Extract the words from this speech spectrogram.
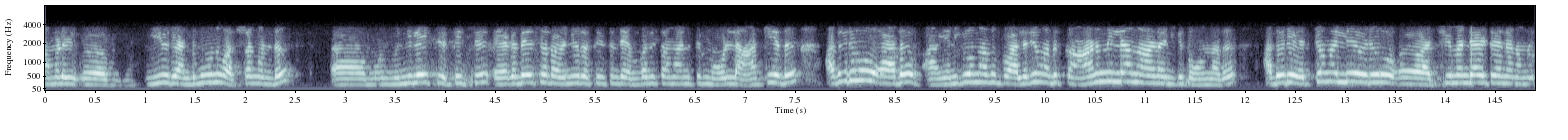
നമ്മൾ ഈ ഒരു രണ്ട് മൂന്ന് വർഷം കൊണ്ട് മുന്നിലേക്ക് എത്തിച്ച് ഏകദേശം റവന്യൂ റെസീവ്സിന്റെ എൺപത് ശതമാനത്തിന് മുകളിലാക്കിയത്. അതൊരു അത് എനിക്ക് തോന്നുന്നു അത് പലരും അത് കാണുന്നില്ല എന്നാണ് എനിക്ക് തോന്നുന്നത്. അതൊരു ഏറ്റവും വലിയ ഒരു അച്ചീവ്മെന്റ് ആയിട്ട് തന്നെ നമ്മൾ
